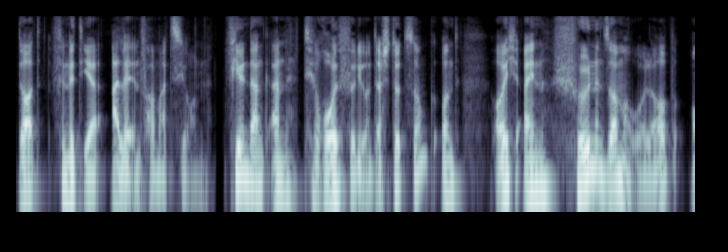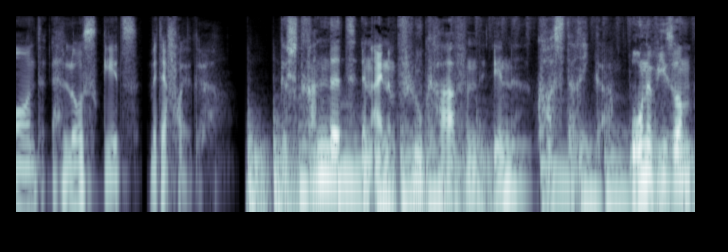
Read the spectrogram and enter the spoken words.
Dort findet ihr alle Informationen. Vielen Dank an Tirol für die Unterstützung und euch einen schönen Sommerurlaub und los geht's mit der Folge. Gestrandet in einem Flughafen in Costa Rica. Ohne Visum,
